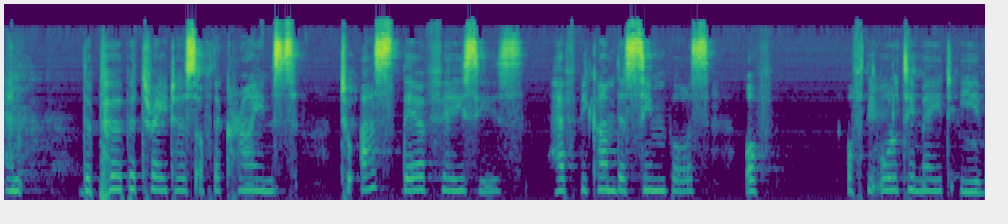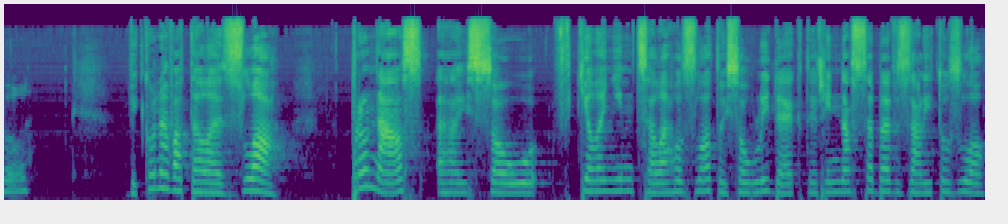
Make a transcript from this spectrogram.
And the perpetrators of the crimes, to us, their faces have become the symbols of, of the ultimate evil. Vykonavatelé zla pro nás eh, jsou vtělením celého zla, to jsou lidé, kteří na sebe vzali to zlo.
